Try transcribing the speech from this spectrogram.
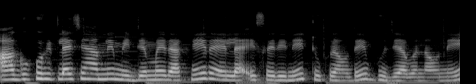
आगोको हिटलाई चाहिँ हामीले मिडियममै राख्ने र यसलाई यसरी नै टुक्राउँदै भुजिया बनाउने।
